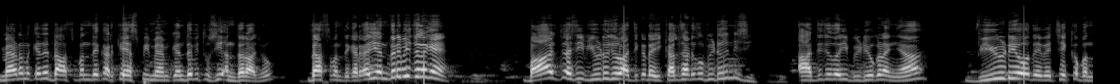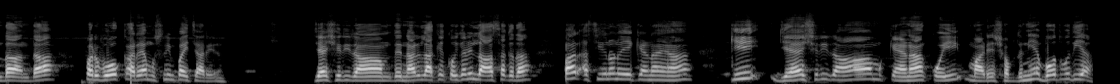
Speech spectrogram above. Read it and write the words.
ਮੈਡਮ ਕਹਿੰਦੇ 10 ਬੰਦੇ ਕਰਕੇ ਐਸਪੀ ਮੈਮ ਕਹਿੰਦੇ ਵੀ ਤੁਸੀਂ ਅੰਦਰ ਆ ਜਾਓ 10 ਬੰਦੇ ਕਰਕੇ। ਅਸੀਂ ਅੰਦਰ ਵੀ ਚਲੇ ਗਏ। ਬਾਅਦ ਚ ਅਸੀਂ ਵੀਡੀਓ ਜਦੋਂ ਅੱਜ ਕਢਾਈ ਕੱਲ ਸਾਡੇ ਕੋਲ ਵੀਡੀਓ ਨਹੀਂ ਸੀ। ਅੱਜ ਜਦੋਂ ਅਸੀਂ ਵੀਡੀਓ ਕਢਾਈਆਂ ਵੀਡੀਓ ਦੇ ਵਿੱਚ ਇੱਕ ਬੰਦਾ ਆਂਦਾ, ਪ੍ਰਵੋਕ ਕਰ ਰਿਹਾ ਮੁਸਲਿਮ ਭਾਈਚਾਰੇ ਨੂੰ। ਜੈ ਸ਼੍ਰੀ ਰਾਮ ਦੇ ਨਾਰੇ ਲਾ ਕੇ ਕੋਈ ਗੱਲ ਨਹੀਂ ਲਾ ਸਕਦਾ। ਪਰ ਅਸੀਂ ਉਹਨਾਂ ਨੂੰ ਇਹ ਕਹਿਣਾ ਆ ਕਿ ਜੈ ਸ਼੍ਰੀ ਰਾਮ ਕਹਿਣਾ ਕੋਈ ਮਾੜੇ ਸ਼ਬਦ ਨਹੀਂ ਹੈ ਬਹੁਤ ਵਧੀਆ।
